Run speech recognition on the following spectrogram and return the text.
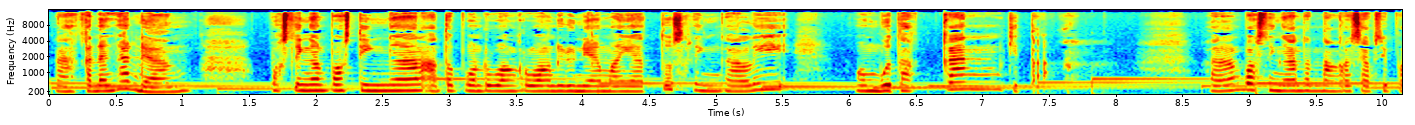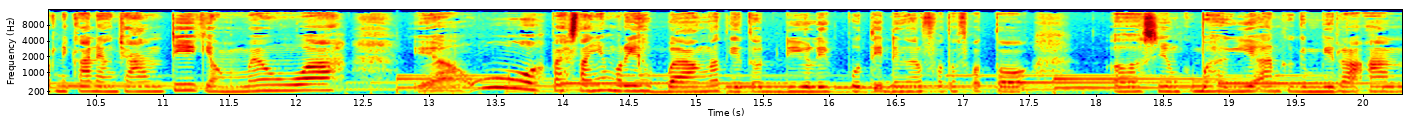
kadang-kadang postingan-postingan ataupun ruang-ruang di dunia maya tuh sering kali membutakan kita. Karena postingan tentang resepsi pernikahan yang cantik, yang mewah, yang uh pestanya meriah banget gitu, diliputi dengan foto-foto uh, senyum kebahagiaan, kegembiraan,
